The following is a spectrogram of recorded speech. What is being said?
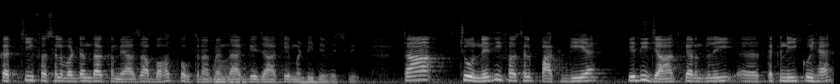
ਕੱਚੀ ਫਸਲ ਵੱਢਣ ਦਾ ਖਮਿਆਜ਼ਾ ਬਹੁਤ ਭੁਗਤਣਾ ਪੈਂਦਾ ਅੱਗੇ ਜਾ ਕੇ ਮੰਡੀ ਦੇ ਵਿੱਚ ਵੀ। ਤਾਂ ਝੋਨੇ ਦੀ ਫਸਲ ਪੱਕ ਗਈ ਹੈ ਇਹਦੀ ਜਾਂਚ ਕਰਨ ਲਈ ਤਕਨੀਕ ਕੋਈ ਹੈ?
